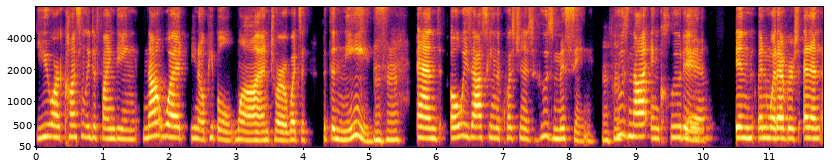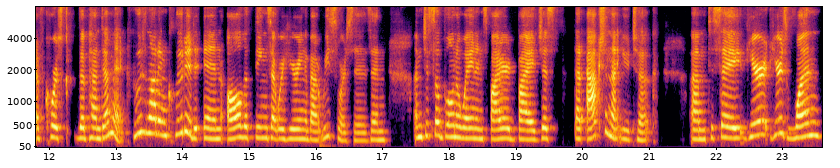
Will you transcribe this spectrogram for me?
you are constantly defining not what you know people want or what's but the needs mm-hmm. and always asking the question is who's missing mm-hmm. who's not included yeah. in in whatever and then of course the pandemic who's not included in all the things that we're hearing about resources and i'm just so blown away and inspired by just that action that you took um, to say here here's one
